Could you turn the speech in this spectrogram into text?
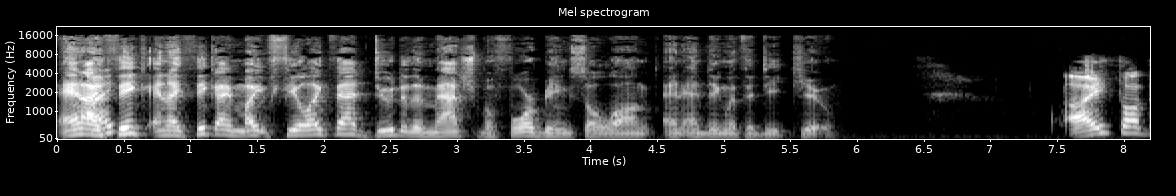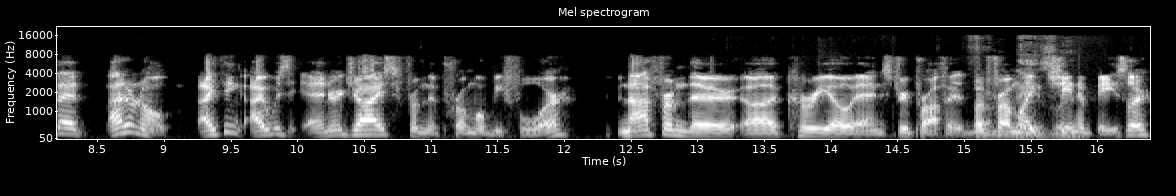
And I, I think and I think I might feel like that due to the match before being so long and ending with a DQ. I thought that I don't know. I think I was energized from the promo before, not from the uh, Carrillo and Street Profit, but from, from like Shayna Baszler.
